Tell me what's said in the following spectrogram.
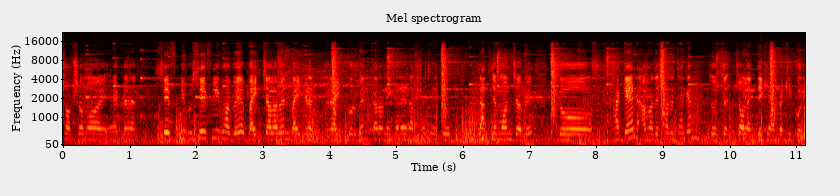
সব সময় একটা সেফটি সেফলিভাবে বাইক চালাবেন বাইক রাইড করবেন, কারণ এখানে রাস্তা যেহেতু জানতে মন যাবে তো থাকেন আমাদের সাথে থাকেন তো চলেন দেখি আমরা কি করি।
